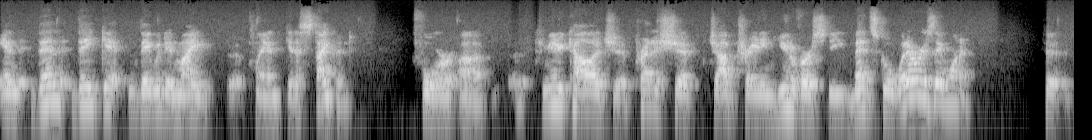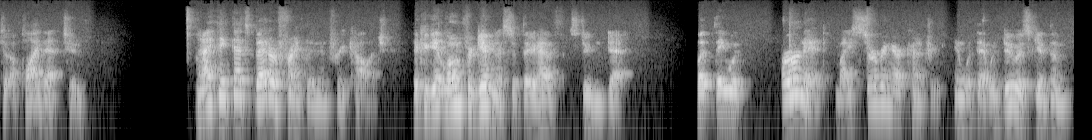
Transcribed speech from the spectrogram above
And then they get, they would, in my plan, get a stipend for uh, community college, apprenticeship, job training, university, med school, whatever it is they wanted to, to apply that to. And I think that's better, frankly, than free college. They could get loan forgiveness if they have student debt, but they would earn it by serving our country. And what that would do is give them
